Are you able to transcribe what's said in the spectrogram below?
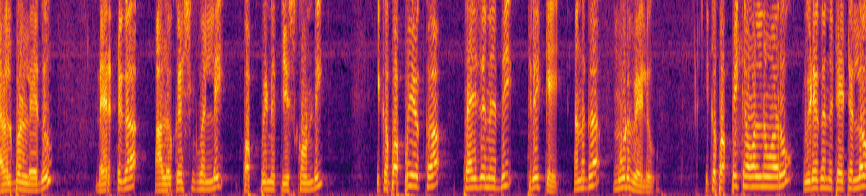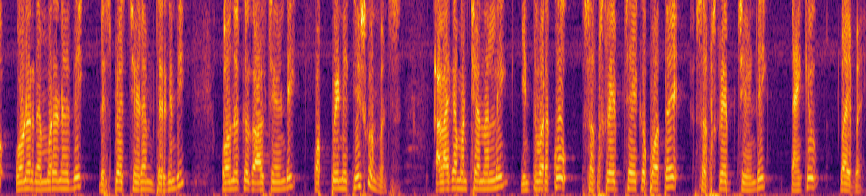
అవైలబుల్ లేదు. డైరెక్ట్గా ఆ లొకేషన్కి వెళ్ళి పప్పిని తీసుకోండి. ఇక పప్పి యొక్క ప్రైస్ అనేది త్రీ కే అనగా మూడు వేలు. ఇక పప్పి కావాలన్న వారు వీడియో కింద టైటిల్లో ఓనర్ నెంబర్ అనేది డిస్ప్లే చేయడం జరిగింది. ఓనర్కి కాల్ చేయండి. పప్పిని తీసుకోండి ఫ్రెండ్స్ అలాగే మన ఛానల్ని ఇంతవరకు సబ్స్క్రైబ్ చేయకపోతే సబ్స్క్రైబ్ చేయండి. థ్యాంక్ యూ బాయ్ బాయ్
